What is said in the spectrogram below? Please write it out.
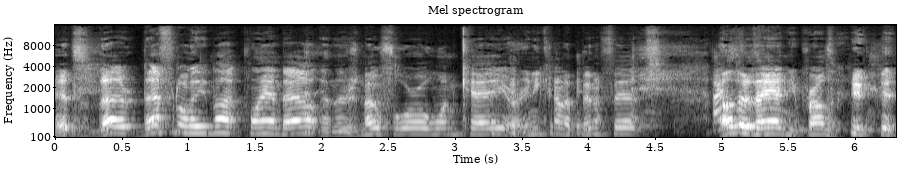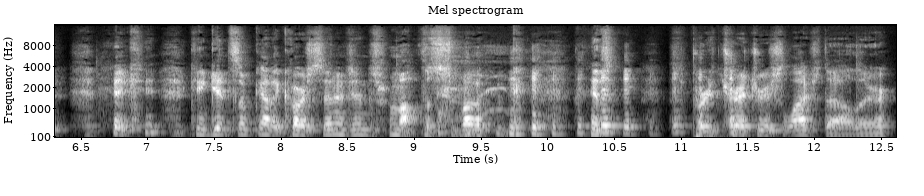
it's de- definitely not planned out, and there's no 401k or any kind of benefits. Other than you probably can get some kind of carcinogens from all the smoke. it's a pretty treacherous lifestyle there.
